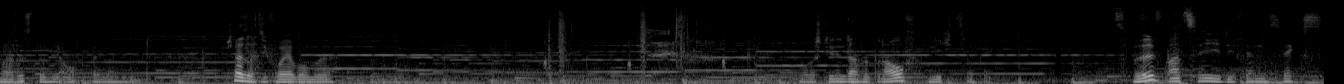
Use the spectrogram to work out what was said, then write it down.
mal Rüstung hier aufbessern. Scheiß auf die Feuerbombe. So, was steht denn da so drauf? Nichts, okay. 12 AC, Defense 6.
